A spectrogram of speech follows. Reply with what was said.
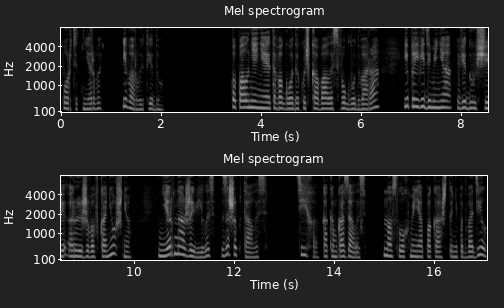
портит нервы и ворует еду. Пополнение этого года кучковалось в углу двора, и при виде меня, ведущей рыжего в конюшню, нервно оживилась, зашепталась. Тихо, как им казалось, но слух меня пока что не подводил,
